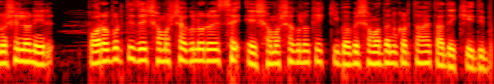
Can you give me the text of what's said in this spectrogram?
অনুশীলনীর পরবর্তী যে সমস্যাগুলো রয়েছে, এই সমস্যাগুলোকে কীভাবে সমাধান করতে হয় তা দেখিয়ে দিব।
